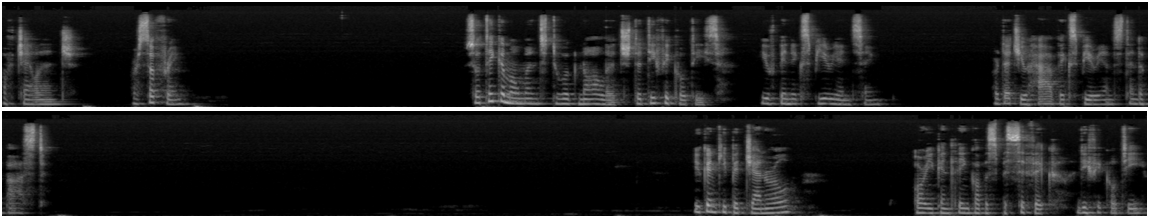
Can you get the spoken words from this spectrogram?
of challenge, or suffering. So take a moment to acknowledge the difficulties you've been experiencing or that you have experienced in the past. You can keep it general or you can think of a specific difficulty.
